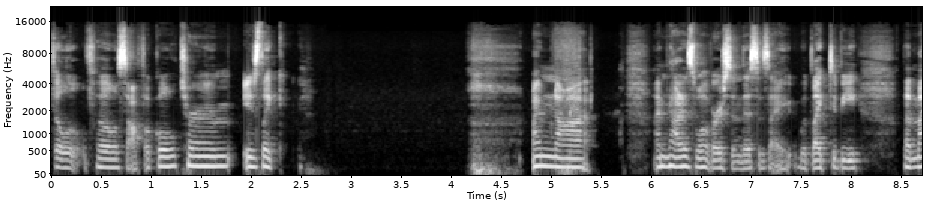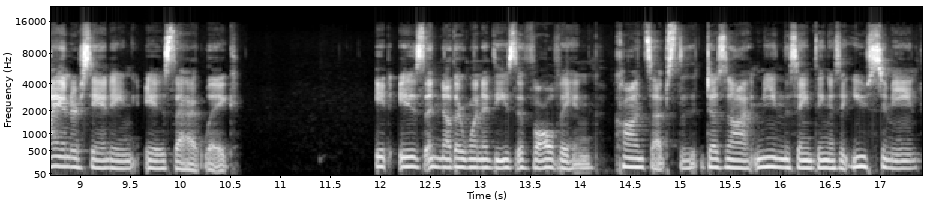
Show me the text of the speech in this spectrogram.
phil- philosophical term is like I'm not I'm not as well versed in this as I would like to be, but my understanding is that like it is another one of these evolving concepts that does not mean the same thing as it used to mean.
